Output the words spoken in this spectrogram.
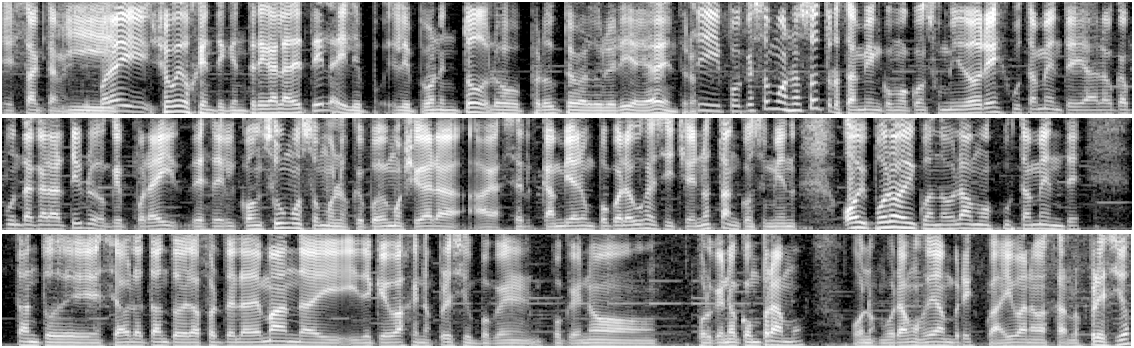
Exactamente. Y por ahí... yo veo gente que entrega la de tela y le, ponen todos los productos de verdulería ahí adentro. Sí, porque somos nosotros también como consumidores, justamente a lo que apunta acá el artículo, que por ahí desde el consumo somos los que podemos llegar a, hacer cambiar un poco la aguja y decir, che, no están consumiendo. Hoy por hoy, cuando hablamos justamente tanto de, se habla tanto de la oferta y la demanda y, y de que bajen los precios porque, porque no porque no compramos o nos moramos de hambre, ahí van a bajar los precios.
